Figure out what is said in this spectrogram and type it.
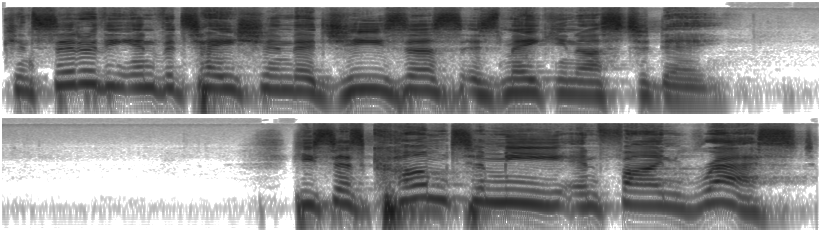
consider the invitation that Jesus is making us today. He says, Come to me and find rest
